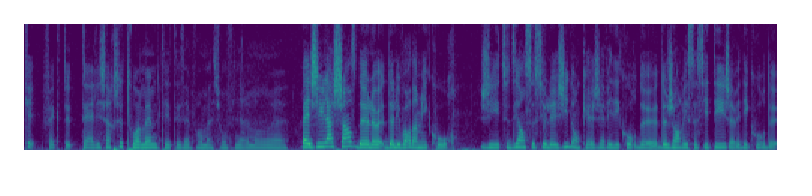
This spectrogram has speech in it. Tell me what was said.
OK. Fait que tu es allé chercher toi-même tes, tes, informations finalement. Euh. Ben, j'ai eu la chance de, le, de les voir dans mes cours. J'ai étudié en sociologie, donc euh, j'avais des cours de, genre et société, j'avais des cours de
